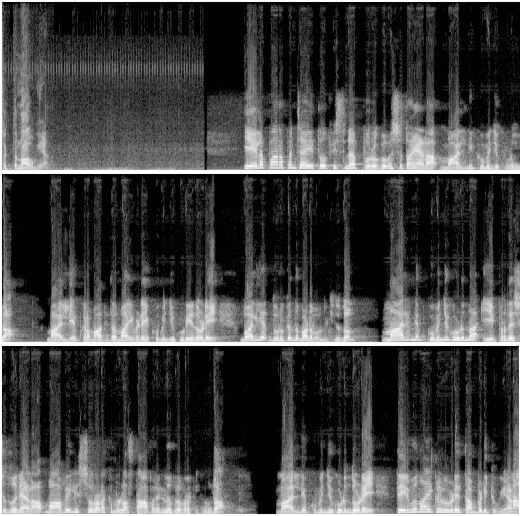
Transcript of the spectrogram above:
ശക്തമാവുകയാണ്. ഏലപ്പാറ പഞ്ചായത്ത് ഓഫീസിന് പുറകുവശത്തായാണ് മാലിന്യം കുമിഞ്ഞു കൂടുന്നത്. മാലിന്യം ക്രമാതീതമായി ഇവിടെ കുമിഞ്ഞുകൂടിയതോടെ വലിയ ദുർഗന്ധമാണ് വന്നിരിക്കുന്നതും മാലിന്യം കുമിഞ്ഞുകൂടുന്ന ഈ പ്രദേശത്ത് തന്നെയാണ് മാവേലി സ്റ്റോർ അടക്കമുള്ള സ്ഥാപനങ്ങൾ പ്രവർത്തിക്കുന്നത്. മാലിന്യം കുമിഞ്ഞുകൂടുന്നതോടെ തെരുവ് നായ്ക്കളും ഇവിടെ തമ്പടിക്കുകയാണ്.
